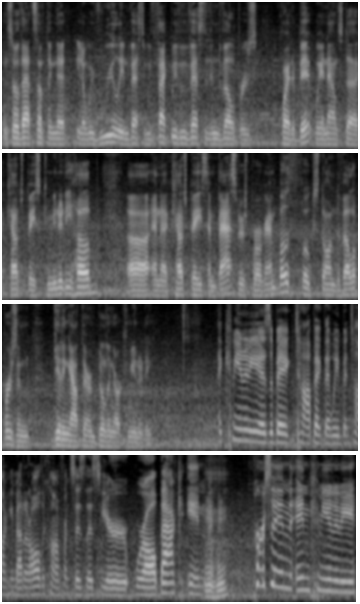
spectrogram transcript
And so that's something that you know, we've really invested. In fact, we've invested in developers quite a bit. We announced a Couchbase Community Hub uh, and a Couchbase Ambassadors Program, both focused on developers and getting out there and building our community. A community is a big topic that we've been talking about at all the conferences this year. We're all back in Mhm. person, in community.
